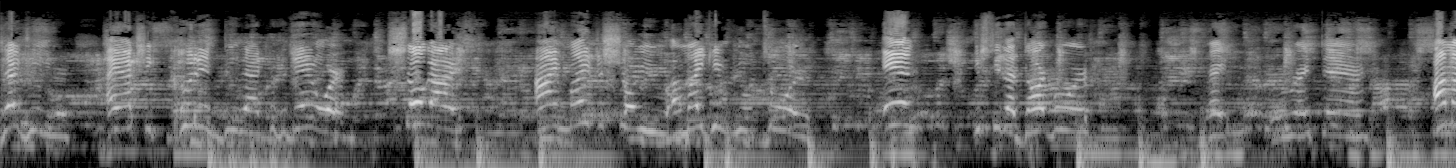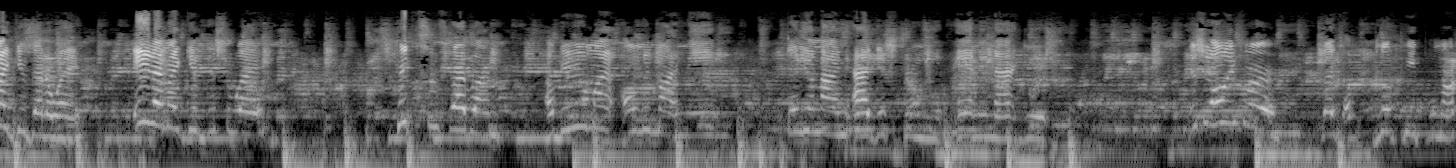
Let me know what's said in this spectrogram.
that junior, I actually couldn't do that because it didn't work. So guys, I might just show you, I might give you a tour. And you see that dartboard? Right, right there. I might give that away. And I might give this away. Click the subscribe button. I'll give you my only my name. 39 Agate Street, Annie Agate. This is only for like good people, not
